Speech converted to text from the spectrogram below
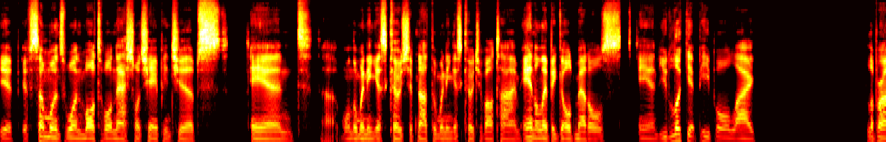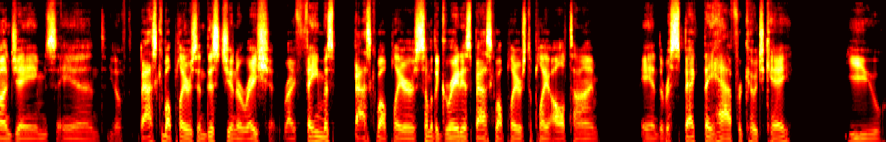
if if someone's won multiple national championships and uh, one the winningest coach, if not the winningest coach of all time, and Olympic gold medals, and you look at people like LeBron James and you know basketball players in this generation, right? Famous basketball players, some of the greatest basketball players to play all time, and the respect they have for Coach K, you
